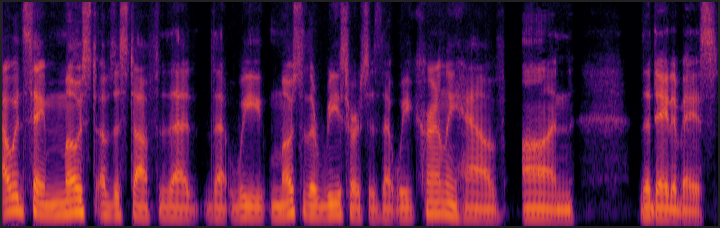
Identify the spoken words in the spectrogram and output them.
i would say most of the stuff that that we most of the resources that we currently have on the database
